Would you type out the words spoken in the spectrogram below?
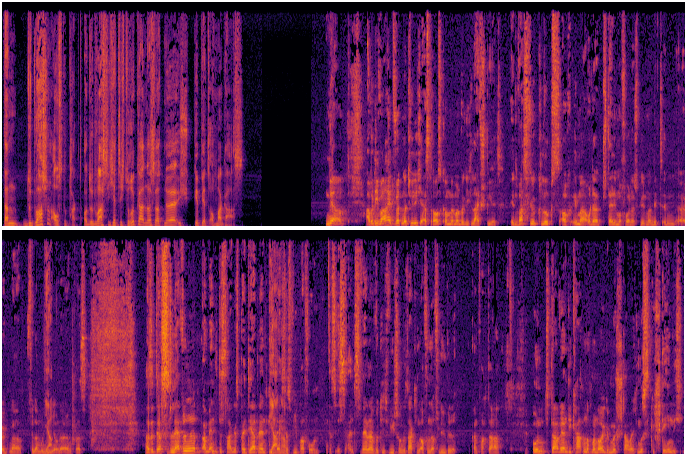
dann du, du hast schon ausgepackt. Also du hast dich jetzt nicht zurückgehalten und hast gesagt, nö, ich gebe jetzt auch mal Gas. Ja, aber die Wahrheit wird natürlich erst rauskommen, wenn man wirklich live spielt. In was für Clubs auch immer. Oder stell dir mal vor, da spielt man mit in irgendeiner Philharmonie ja. oder irgendwas. Also das Level am Ende des Tages bei der Band gibt ja, echt ne? das Vibraphon. Das ist, als wäre da wirklich, wie schon gesagt, ein offener Flügel einfach da. Und da werden die Karten nochmal neu gemischt. Aber ich muss gestehen, ich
